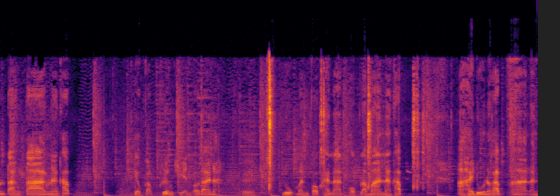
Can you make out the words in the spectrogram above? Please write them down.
รณ์ต่างๆนะครับ เกี่ยวกับเครื่องเขียนก็ได้นะเออลูกมันก็ขนาดพอประมาณนะครับอ่าให้ดูนะครับอ่าอัน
